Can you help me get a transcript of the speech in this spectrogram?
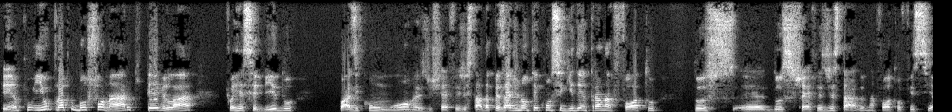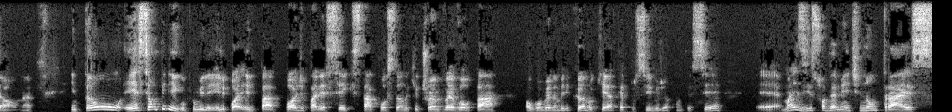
tempo, e o próprio Bolsonaro, que teve lá, foi recebido quase com honras de chefes de Estado, apesar de não ter conseguido entrar na foto dos, é, dos chefes de Estado, na foto oficial. Né? Então, esse é um perigo para o Milley. Ele, ele pode parecer que está apostando que Trump vai voltar ao governo americano, que é até possível de acontecer, é, mas isso, obviamente, não traz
